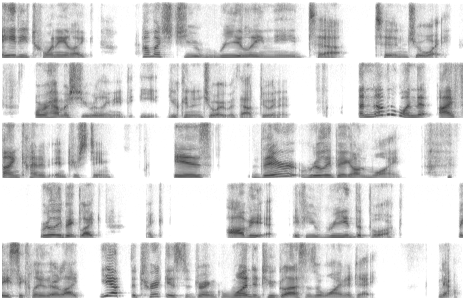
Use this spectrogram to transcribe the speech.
80 20, like how much do you really need to, to enjoy or how much do you really need to eat? You can enjoy without doing it. Another one that I find kind of interesting is they're really big on wine, really big, like, like obvious. If you read the book, basically they're like, yep, the trick is to drink one to two glasses of wine a day. Now,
